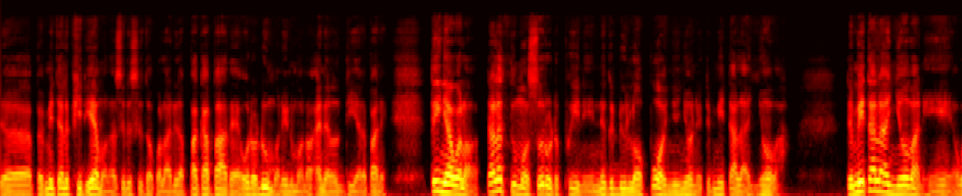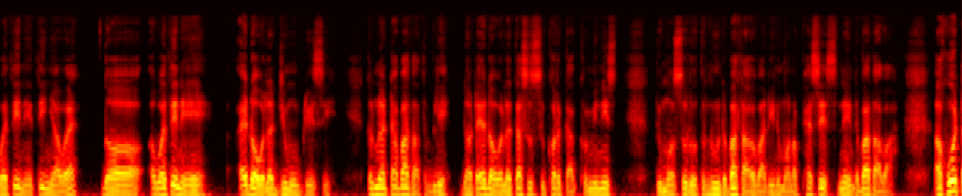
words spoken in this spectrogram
the permittal PDF မနော်စစ်စစ်တော့ပလာဒီပကပါတဲ့ order ဒူမနေမနော် NLD ရပါနေသိညာဝဲလောတလသူမဆိုးတော့တဖွေးနေငကဒူလောပေါ့ညညနေတမီတလာညောပါတမီတလာညောပါနေအဝသိနေသိညာဝဲတော့အဝသိနေအဲ့တော့ဝလာဒီမိုကရေစီကမ္နတာဘာသာတဘလီတော့တဲ့တော့ဝလာတဆစုခရကကွန်မြူနစ်သူမဆိုးတော့တနူတဘာသာဘာဒီနမနော်ဖက်စစ်နေတဘာသာပါအခုတ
